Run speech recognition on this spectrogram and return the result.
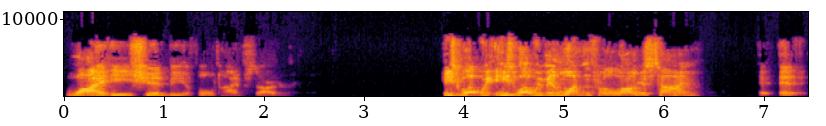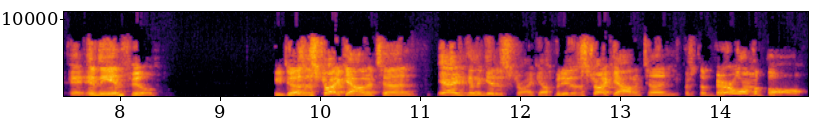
why he should be a full time starter. He's what we he's what we've been wanting for the longest time in the infield. He doesn't strike out a ton. Yeah, he's going to get his strikeouts, but he doesn't strike out a ton. He puts the barrel on the ball.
